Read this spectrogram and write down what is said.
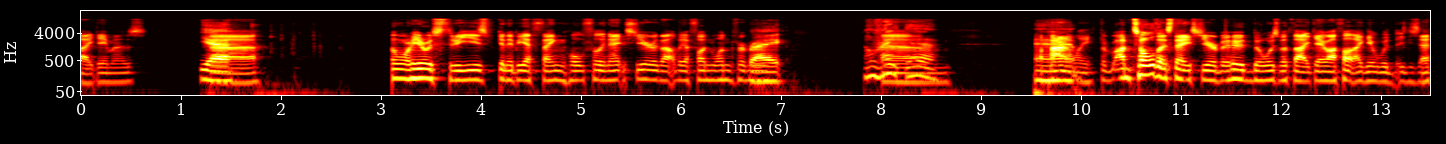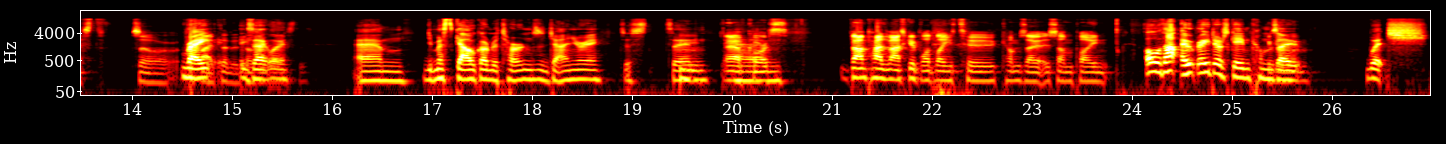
That game is. yeah. Uh, no More Heroes three is going to be a thing. Hopefully next year that'll be a fun one for me. Right. Oh right, Um, yeah. Um, Apparently, I'm told it's next year, but who knows with that game? I thought that game would exist. So Right, fact that it doesn't exactly. exist Um, you missed Galgun Returns in January. Just saying. Hmm. Yeah, of Um, course. Vampire the Masquerade Bloodlines two comes out at some point. Oh, that Outriders game comes out, one. which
